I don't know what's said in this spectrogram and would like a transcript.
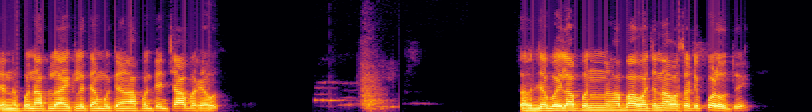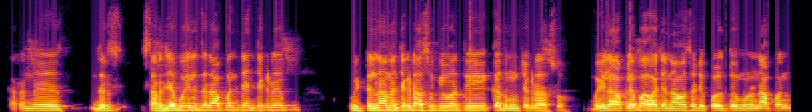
त्यांना पण आपलं ऐकलं त्यामुळे आपण त्यांचे आभारी आहोत. सरजा बैल आपण हा भावाच्या नावासाठी पळवतोय. कारण जर सरजा बैल जर आपण त्यांच्याकडे विठ्ठल नानाच्याकडे असो किंवा ते कदमूच्याकडे असो बैल आपल्या भावाच्या नावासाठी पळतोय म्हणून आपण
